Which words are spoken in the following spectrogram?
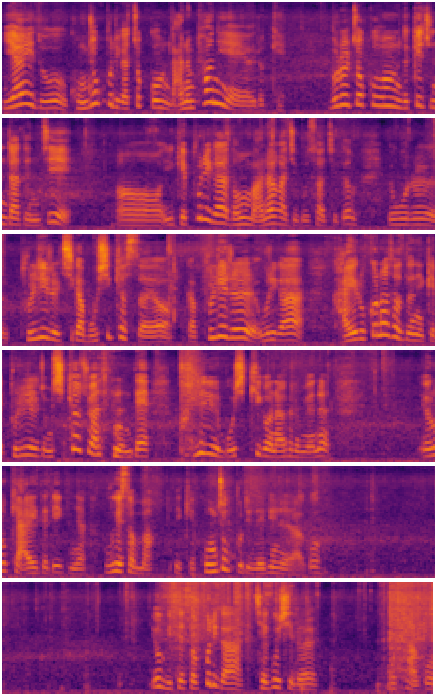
이 아이도 공중뿌리가 조금 나는 편이에요. 이렇게 물을 조금 늦게 준다든지 어 이게 뿌리가 너무 많아가지고서 지금 요거를 분리를 지가 못 시켰어요. 그러니까 분리를 우리가 가위로 끊어서든 이렇게 분리를 좀 시켜줘야 되는데 분리를 못 시키거나 그러면은 이렇게 아이들이 그냥 위에서 막 이렇게 공중뿌리 내리느라고 요 밑에서 뿌리가 재구시를 못하고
